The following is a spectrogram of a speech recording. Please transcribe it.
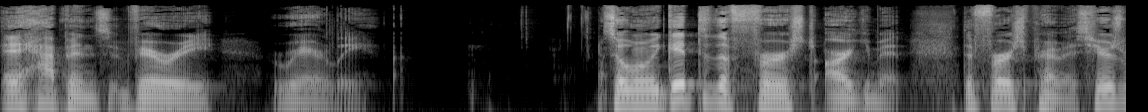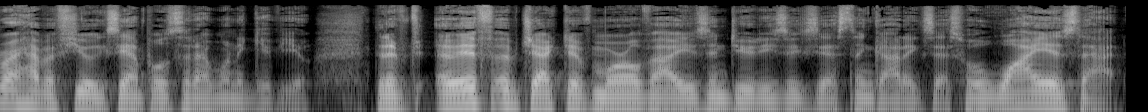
it happens very rarely. So when we get to the first argument, the first premise, here's where I have a few examples that I want to give you. That if, if, objective moral values and duties exist, then God exists. Well, why is that?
